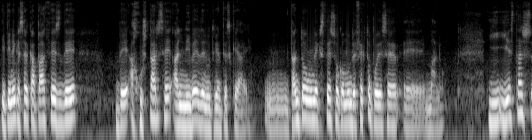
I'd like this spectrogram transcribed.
y tienen que ser capaces de, ajustarse al nivel de nutrientes que hay. Mm, tanto un exceso como un defecto puede ser eh, malo. Y, estas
